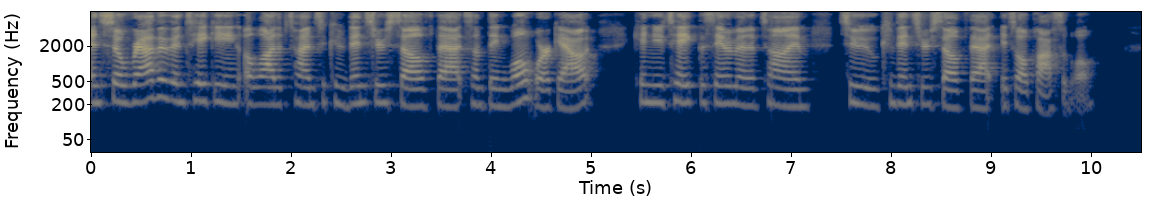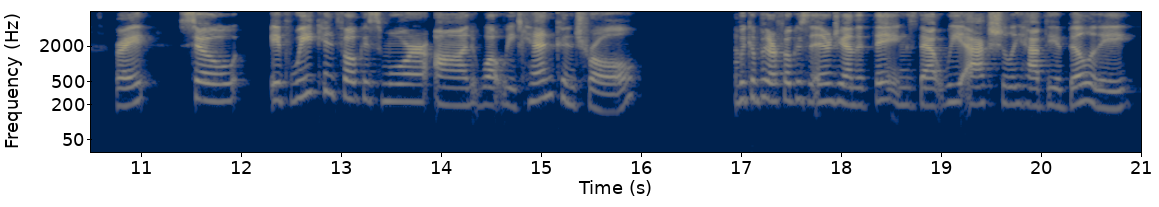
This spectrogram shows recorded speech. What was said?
And so rather than taking a lot of time to convince yourself that something won't work out, can you take the same amount of time to convince yourself that it's all possible? Right? So if we can focus more on what we can control, we can put our focus and energy on the things that we actually have the ability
